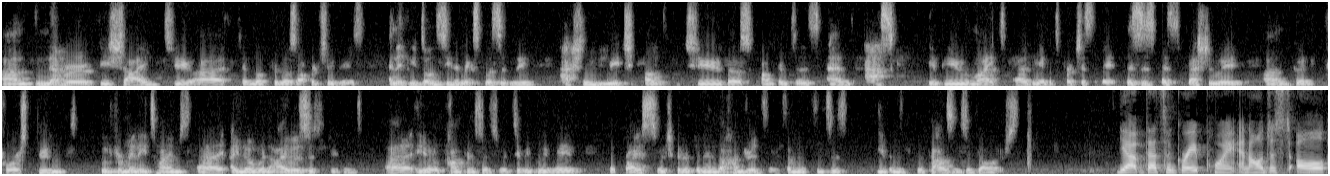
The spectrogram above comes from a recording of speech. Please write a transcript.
um, never be shy to, uh, to look for those opportunities. And if you don't see them explicitly, actually reach out to those conferences and ask if you might uh, be able to participate. This is especially um, good for students who, for many times, uh, I know when I was a student, uh, you know, conferences would typically waive the price, which could have been in the hundreds, in some instances, even the thousands of dollars. Yep, that's a great point, and I'll just I'll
